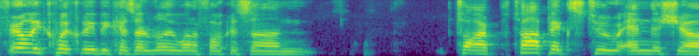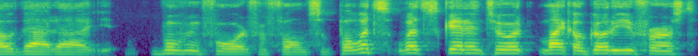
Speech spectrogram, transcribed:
fairly quickly because I really want to focus on top topics to end the show that uh, moving forward for Fulham. So, but let's let's get into it. Michael, go to you first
